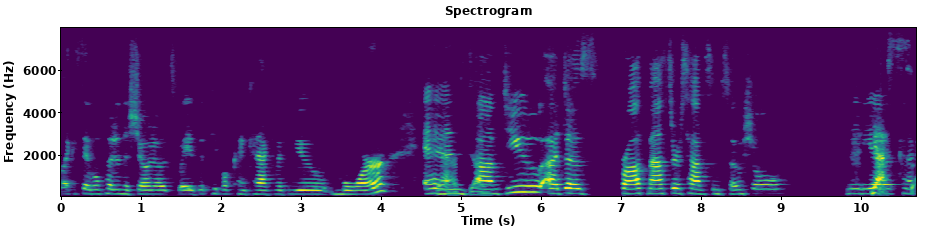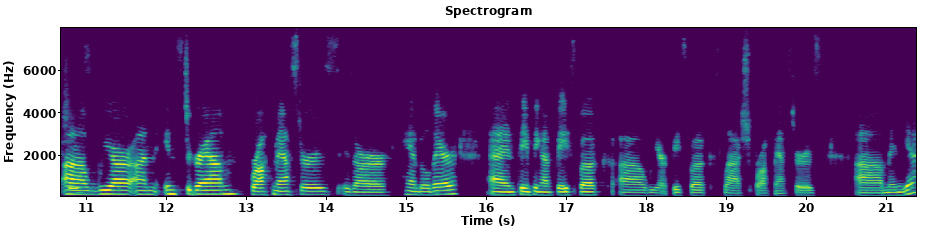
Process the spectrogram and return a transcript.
like I said, we'll put in the show notes ways that people can connect with you more. And yeah, um, do you, uh, does Broth Masters have some social media? Yes, uh, we are on Instagram. Broth Masters is our handle there. And same thing on Facebook. Uh, we are Facebook slash Broth Masters. Um, and yeah,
